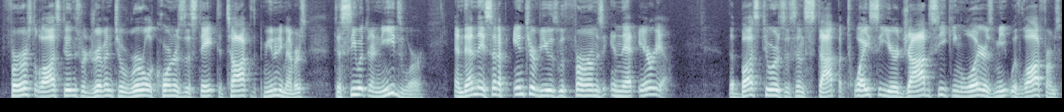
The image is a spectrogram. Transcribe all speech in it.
First, law students were driven to rural corners of the state to talk with community members to see what their needs were, and then they set up interviews with firms in that area. The bus tours have since stopped, but twice a year, job seeking lawyers meet with law firms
